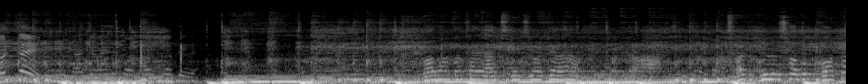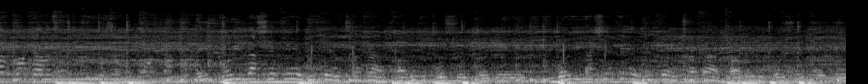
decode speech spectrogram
হচ্ছে? বাবা মাথায় আছে জটা? ছাটগুলো সব কটা কটা? এই কৈলাসেতে রূপের ছটা, ঘরের পশু থেকে। কৈলাসেতে রূপের ছটা, ঘরের পশু থেকে।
